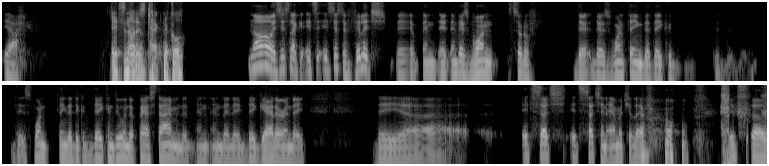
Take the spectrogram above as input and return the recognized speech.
yeah It's not Yeah. as technical. no it's just like it's it's just a village uh, and and, and there's one sort of there there's one thing that they could th- th- th- there's one thing that they could they can do in their pastime and then and, and then they they gather and they they uh it's such it's such an amateur level. It's so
